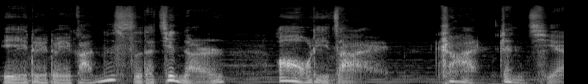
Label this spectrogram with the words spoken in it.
一对对敢死的劲儿傲立在战阵前。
